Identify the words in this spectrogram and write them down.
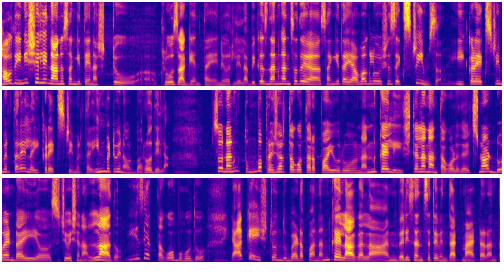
ಹೌದು ಇನಿಷಿಯಲಿ ನಾನು ಸಂಗೀತ ಏನು ಅಷ್ಟು ಕ್ಲೋಸ್ ಆಗಿ ಅಂತ ಏನೂ ಇರಲಿಲ್ಲ. ಬಿಕಾಸ್ ನನಗನ್ಸೋದು ಸಂಗೀತ ಯಾವಾಗಲೂ ಇಸ್ ಎಕ್ಸ್ಟ್ರೀಮ್ಸ್ ಈ ಕಡೆ ಎಕ್ಸ್ಟ್ರೀಮ್ ಇರ್ತಾರೆ ಇಲ್ಲ ಈ ಕಡೆ ಎಕ್ಸ್ಟ್ರೀಮ್ ಇರ್ತಾರೆ. ಇನ್ ಬಿಟ್ವೀನ್ ಅವ್ರು ಬರೋದಿಲ್ಲ. ಸೊ ನನಗೆ ತುಂಬ ಪ್ರೆಷರ್ ತಗೋತಾರಪ್ಪ ಇವರು. ನನ್ನ ಕೈಲಿ ಇಷ್ಟೆಲ್ಲ ನಾನು ತಗೊಳ್ಳೋದು it's not do and die situation ಅಲ್ಲ ಅದು. ಈಸಿಯಾಗಿ ತಗೋಬಹುದು. ಯಾಕೆ ಇಷ್ಟೊಂದು ಬೇಡಪ್ಪ? ನನ್ನ ಕೈಲಿ ಆಗಲ್ಲ. I am very sensitive in that matter ಅಂತ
